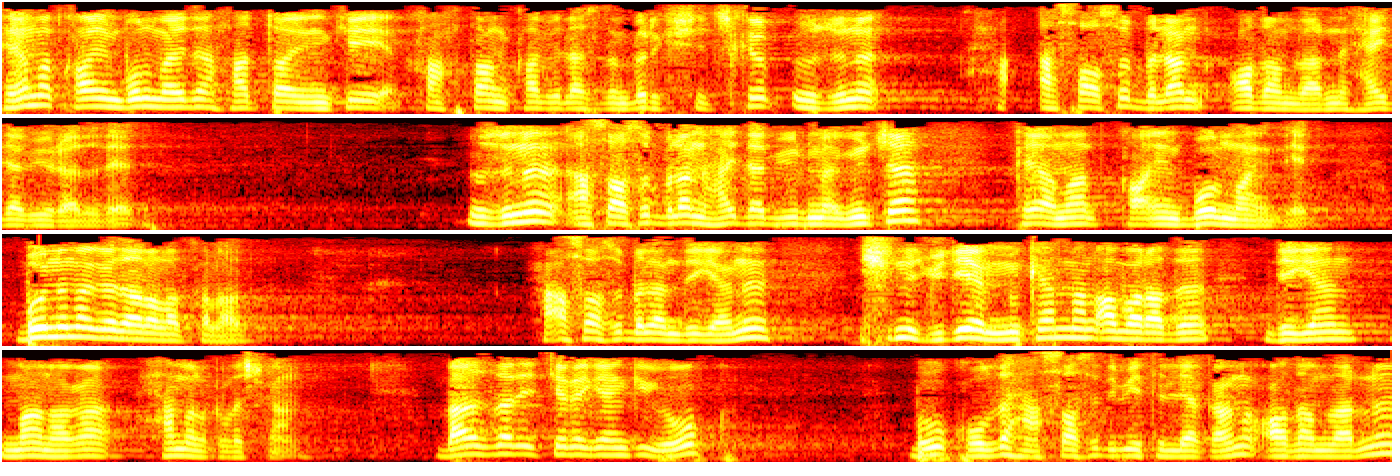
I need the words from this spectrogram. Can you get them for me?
qiyomat qoyim bo'lmaydi hattoki qahton qabilasidan bir kishi chiqib o'zini asosi bilan odamlarni haydab yuradi dedi. O'zini asosi bilan haydab yurmaguncha qiyomat qoyim bo'lmaydi dedi. Bu nimaga dalolat qiladi? Asosi bilan degani ishni judayam mukammal olib boradi degan ma'noga hamil qilishgan. Ba'zilar aytgan ekanki yo'q bu qo'lda hassosi deb aytilayotgani odamlarni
